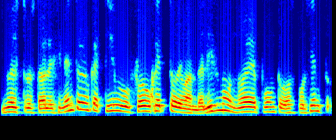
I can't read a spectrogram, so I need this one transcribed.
Nuestro establecimiento educativo fue objeto de vandalismo, 9.2%.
